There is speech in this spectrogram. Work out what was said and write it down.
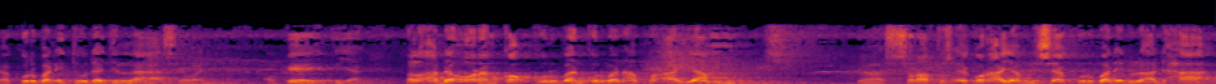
ya kurban itu udah jelas hewannya. Oke, itu ya. Kalau ada orang kok kurban kurban apa ayam? Ya 100 ekor ayam ini saya kurban Idul Adha.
